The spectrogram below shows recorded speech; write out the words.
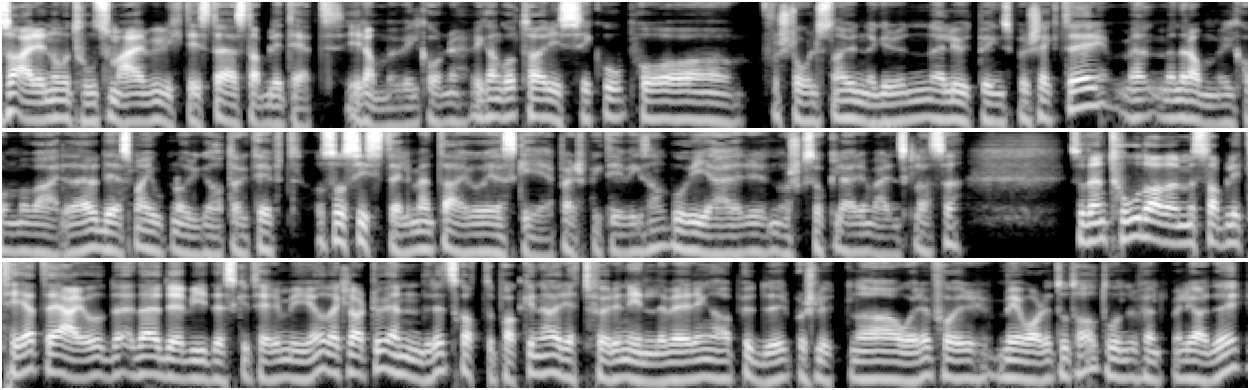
Og så er det nummer to som er det viktigste, er stabilitet i rammevilkårene. Vi kan godt ta risiko på forståelsen av undergrunnen eller utbyggingsprosjekter, men, men rammevilkårene må være det. Det er jo det som har gjort Norge attraktivt. Og så siste elementet er jo ESG-perspektivet, hvor vi er, norsk sokkel er i verdensklasse. Så den to, da, den med stabilitet, det er jo det, er det vi diskuterer mye. Og det er klart du endret skattepakken ja, rett før en innlevering av pudder på slutten av året for mye var det totalt, 250 milliarder.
